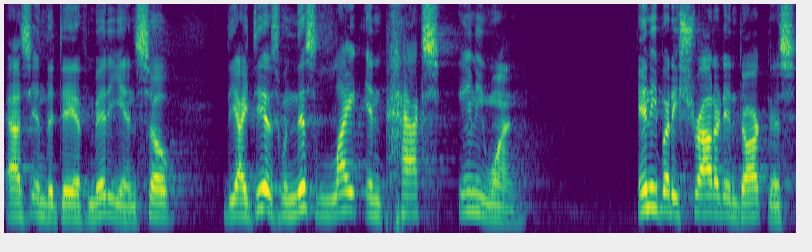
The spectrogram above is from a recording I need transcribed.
as in the day of Midian. So the idea is when this light impacts anyone, anybody shrouded in darkness,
